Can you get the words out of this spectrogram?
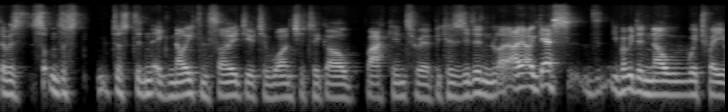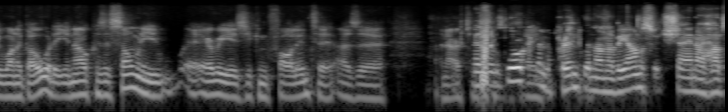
There was something just just didn't ignite inside you to want you to go back into it because you didn't. I, I guess you probably didn't know which way you want to go with it, you know, because there's so many areas you can fall into as a an artist. Well, I was working in the printing, and I'll be honest with you, Shane, I had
